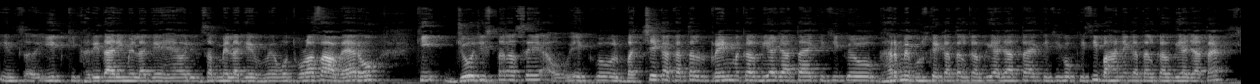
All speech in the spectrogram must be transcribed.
ईद की खरीदारी में लगे हैं और इन सब में लगे हुए हैं, वो थोड़ा सा अवेयर हो कि जो जिस तरह से एक बच्चे का कत्ल ट्रेन में कर दिया जाता है, किसी को घर में घुस के कत्ल कर दिया जाता है, किसी को किसी बहाने कत्ल कर दिया जाता है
